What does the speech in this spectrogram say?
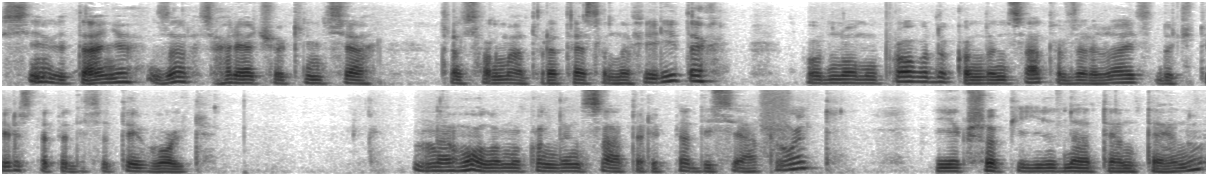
Всім вітання. Зараз гарячого кінця трансформатора Tesla на ферритах по одному проводу конденсатор заряджається до 450 вольт. На голому конденсаторі 50 вольт. І якщо під'єднати антенну,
